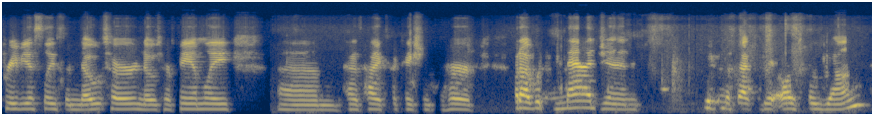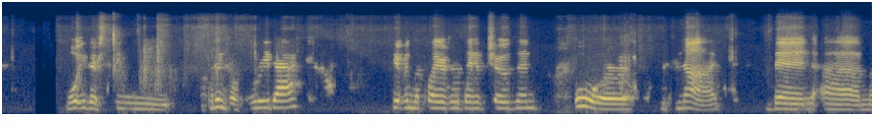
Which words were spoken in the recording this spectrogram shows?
previously, so knows her, knows her family, um, has high expectations for her. But I would imagine, given the fact that they are so young, we'll either see potential three back, given the players that they have chosen, or if not, then um,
